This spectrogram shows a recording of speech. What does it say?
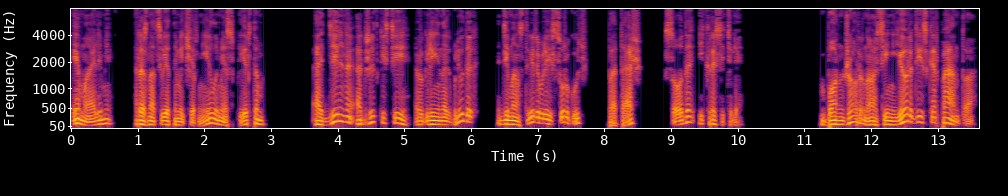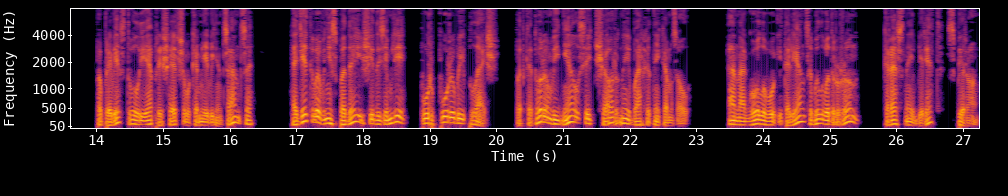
эмалями, разноцветными чернилами, спиртом. Отдельно от жидкостей в глиняных блюдах демонстрировались сургуч, поташ, сода и красители. «Бонджорно, сеньор ди Скарпанто!» — поприветствовал я пришедшего ко мне венецианца, одетого в неспадающий до земли пурпуровый плащ, под которым виднелся черный бархатный камзол, а на голову итальянца был водружен красный берет с пером.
